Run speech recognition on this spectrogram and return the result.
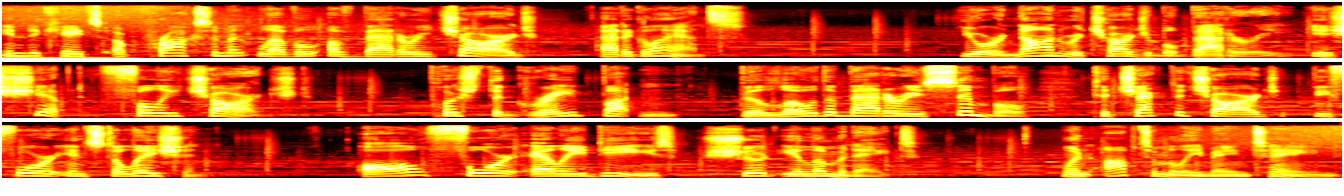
indicates approximate level of battery charge at a glance. Your non rechargeable battery is shipped fully charged. Push the gray button below the battery's symbol to check the charge before installation. All four LEDs should illuminate. When optimally maintained,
